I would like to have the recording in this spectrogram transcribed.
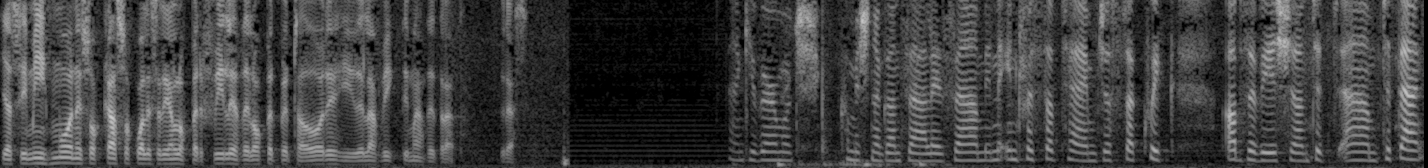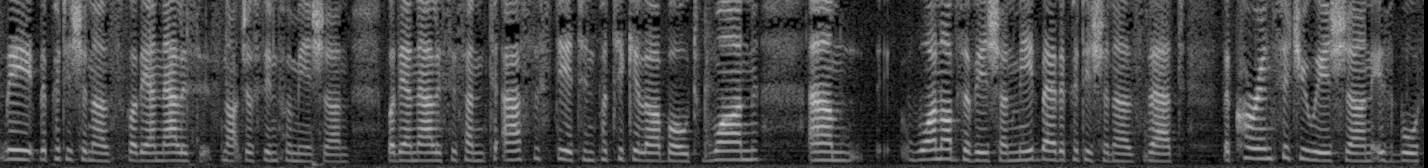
y asimismo, en esos casos, cuáles serían los perfiles de los perpetradores y de las víctimas de trata. Gracias. Thank you very much, Commissioner. Um, in the just a quick observation to, um, to thank the, the petitioners for the analysis, not just the information, but the analysis, and to ask the state in particular about one, um, one observation made by the petitioners that the current situation is both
